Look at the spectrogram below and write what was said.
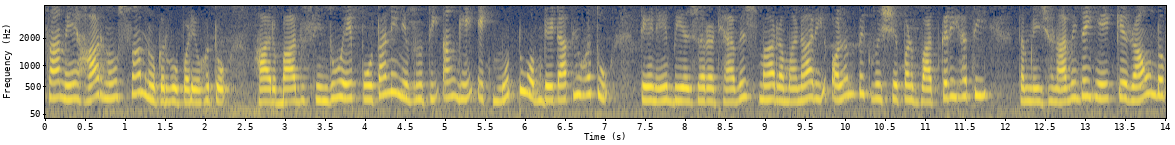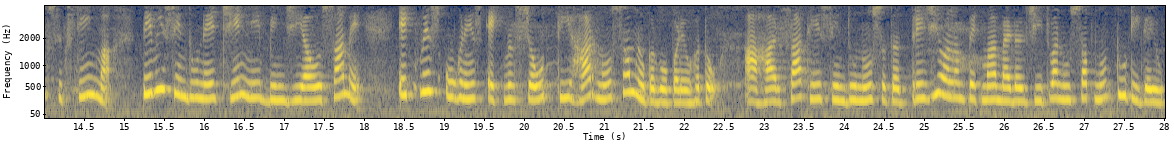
સામે હારનો સામનો કરવો પડ્યો હતો. હાર બાદ સિંધુએ પોતાની નિવૃત્તિ અંગે એક મોટું અપડેટ આપ્યું હતું. તેણે બે હજાર અઠ્યાવીસમાં રમાનારી ઓલિમ્પિક વિશે પણ વાત કરી હતી. તમને જણાવી દઈએ કે રાઉન્ડ ઓફ સિક્સટીનમાં પીવી સિંધુને ચીનની બિંજિયાઓ સામે એકવીસ ઓગણીસ, એકવીસ ચૌદથી હારનો સામનો કરવો પડ્યો હતો. આ હાર સાથે સિંધુનું સતત ત્રીજી ઓલિમ્પિકમાં મેડલ જીતવાનું સપનું તૂટી ગયું.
